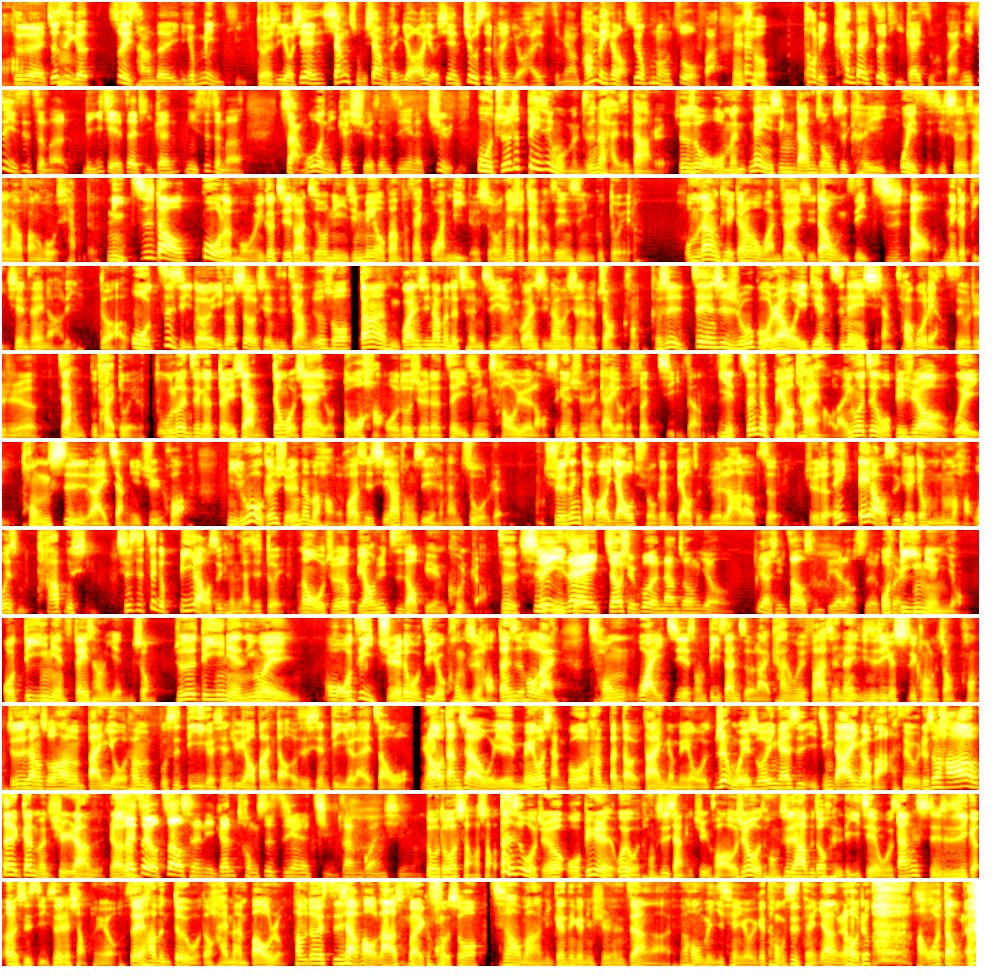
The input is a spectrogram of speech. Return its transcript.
对不对？这是一个最长的一个命题。就是有些人相处像朋友，而有些人就是朋友，还是怎么样？好像每个老师有不同的做法。没错，到底看待这题该怎么办？你自己是怎么理解这题？跟你是怎么？掌握你跟学生之间的距离，我觉得毕竟我们真的还是大人，就是说我们内心当中是可以为自己设下一条防火墙的。你知道过了某一个阶段之后，你已经没有办法再管理的时候，那就代表这件事情不对了。我们当然可以跟他们玩在一起，但我们自己知道那个底线在哪里，对吧？我自己的一个设限是这样，就是说，当然很关心他们的成绩，也很关心他们现在的状况。可是这件事如果让我一天之内想超过两次，我就觉得。这样不太对了。无论这个对象跟我现在有多好，我都觉得这已经超越老师跟学生该有的分际。这样也真的不要太好了，因为这个我必须要为同事来讲一句话：你如果跟学生那么好的话，其实其他同事也很难做人。学生搞不好要求跟标准就会拉到这里，觉得哎、欸、A 老师可以跟我们那么好，为什么他不行？其实这个 B 老师可能才是对的。那我觉得不要去制造别人困扰，这是所以你在教学过程当中有不小心造成别的老师的？我第一年有，我第一年非常严重，就是第一年因为。我我自己觉得我自己有控制好，但是后来从外界从第三者来看，会发现那已经是一个失控的状况。就是像说他们班友，他们不是第一个先去要班导，而是先第一个来找我。然后当下我也没有想过他们班导有答应了没有，我认为说应该是已经答应了吧，所以我就说好啊，我再跟你们去这样子。然后所以这有造成你跟同事之间的紧张关系吗？多多少少，但是我觉得我必须为我同事讲一句话，我觉得我同事他们都很理解我当时只是一个二十几岁的小朋友，所以他们对我都还蛮包容，他们都会私下把我拉出来跟我说。知道吗？你跟那个女学生这样啊？然后我们以前有一个同事怎样？然后我就好，我懂了。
